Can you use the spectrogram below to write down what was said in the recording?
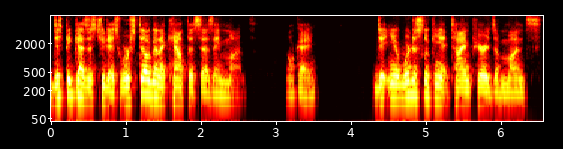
Just because it's two days, we're still going to count this as a month. Okay. You know, we're just looking at time periods of months.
